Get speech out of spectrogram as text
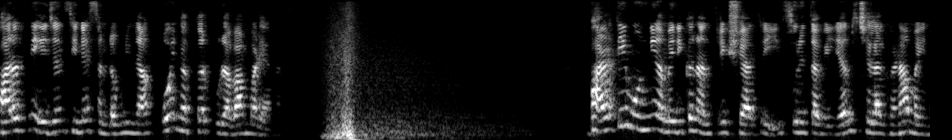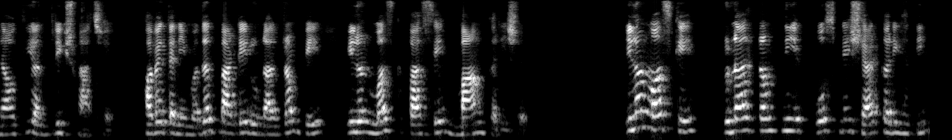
ભારતની એજન્સીને સંડોવણીના કોઈ નક્કર પુરાવા મળ્યા નથી. ભારતીય મૂળની અમેરિકન અંતરિક્ષ યાત્રી સુનિતા વિલિયમ્સ છેલ્લા ઘણા મહિનાઓથી અંતરિક્ષમાં છે. હવે તેની મદદ માટે ડોનાલ્ડ ટ્રમ્પે ઇલોન મસ્ક પાસે માંગ કરી છે. ઇલોન મસ્કે ડોનાલ્ડ ટ્રમ્પની એક પોસ્ટને શેર કરી હતી,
